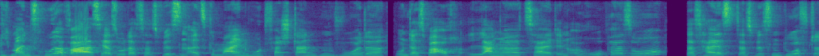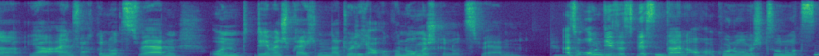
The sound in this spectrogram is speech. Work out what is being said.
Ich meine, früher war es ja so, dass das Wissen als Gemeingut verstanden wurde und das war auch lange Zeit in Europa so. Das heißt, das Wissen durfte ja einfach genutzt werden und dementsprechend natürlich auch ökonomisch genutzt werden. Also um dieses Wissen dann auch ökonomisch zu nutzen,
